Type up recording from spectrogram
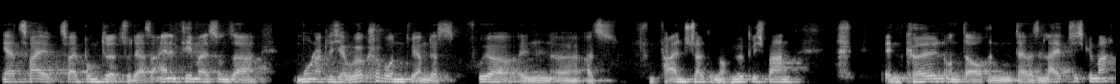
Ja, zwei, zwei Punkte dazu. Das eine Thema ist unser monatlicher Workshop und wir haben das früher in, äh, als Veranstaltungen noch möglich waren, in Köln und auch in, teilweise in Leipzig gemacht.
